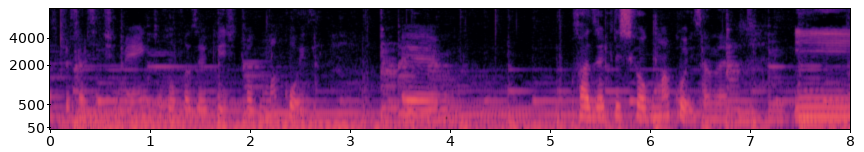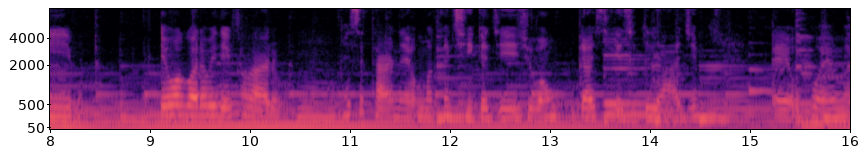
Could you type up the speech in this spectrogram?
expressar sentimentos ou fazer crítica a alguma coisa. É, fazer crítica a alguma coisa, né? E eu agora irei falar um recitar né, uma cantiga de João Garcia de Guilhade. É, o poema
